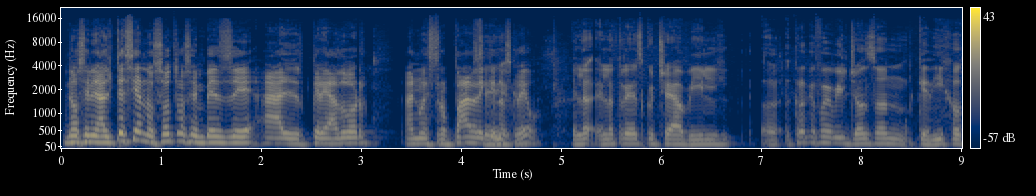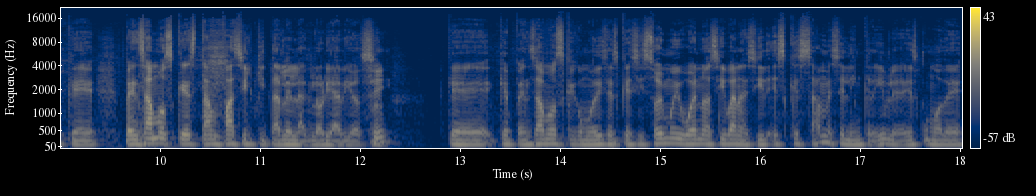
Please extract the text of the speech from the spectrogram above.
nos enaltece a nosotros en vez de al creador, a nuestro padre Sí. que nos creó. El, el otro día escuché a Bill, uh, creo que fue Bill Johnson, que dijo que pensamos que es tan fácil quitarle la gloria a Dios. ¿no? Sí. Que, que pensamos que, como dices, que si soy muy bueno, así van a decir, es que Sam es el increíble. Es como de,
